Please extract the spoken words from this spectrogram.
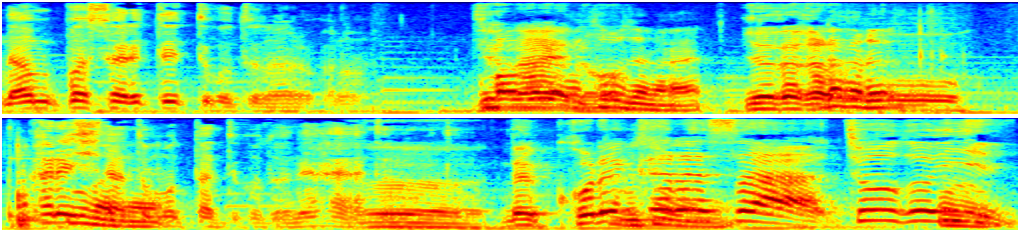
ナンパされてってことなのかな？じゃないの、まあそうじゃない？いやだから。だから彼氏だと思ったってことね。隼人うん、でこれからさちょうどいい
